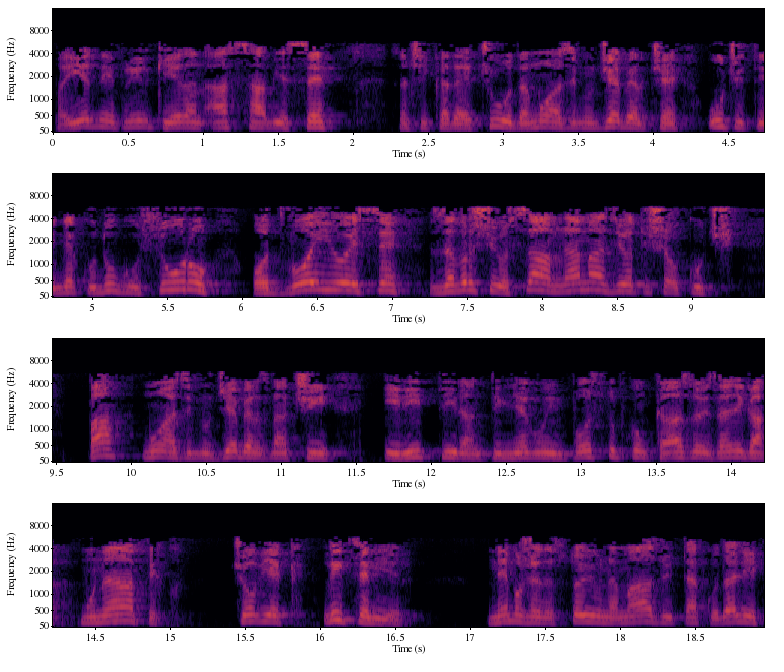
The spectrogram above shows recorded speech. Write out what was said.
Pa jedne prilike jedan ashab je se, znači kada je čuo da Muaz ibn Džebel će učiti neku dugu suru, odvojio je se, završio sam namaz i otišao kući. Pa Muaz ibn Džebel, znači iritiran tim njegovim postupkom, kazao je za njega munafik, čovjek licemjer ne može da stoji u namazu i tako dalje,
